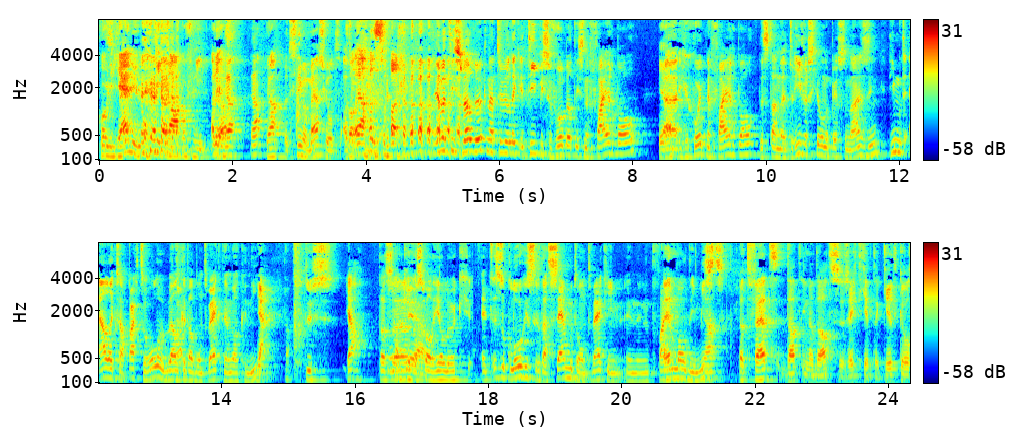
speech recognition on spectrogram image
gooi jij nu of ik raak of niet. Allee, ja. Ja, ja. Ja. Het is niet meer mijn schuld. Ja, dat is waar. ja, maar het is wel leuk natuurlijk. Het typische voorbeeld is een fireball. Ja. Eh, je gooit een fireball, er staan er drie verschillende personages in. Die moeten elk apart rollen welke dat ontwijkt en welke niet. Ja. Dus ja, dat is, eh, Oké, dat is ja. wel heel leuk. Het is ook logischer dat zij moeten ontwijken in, in een fireball die mist. Het feit dat inderdaad, ze zegt, je hebt de critical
